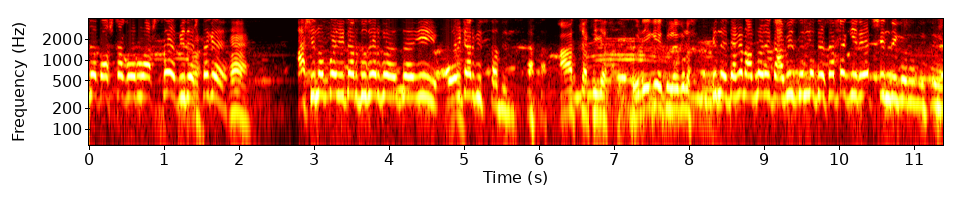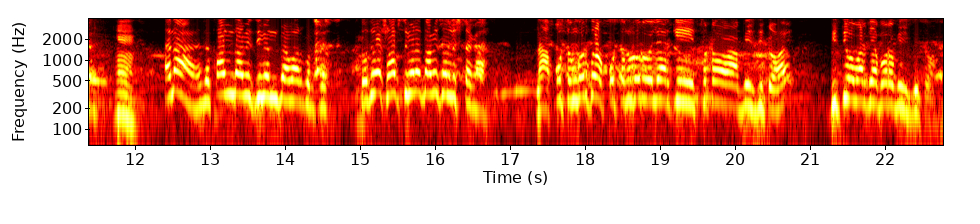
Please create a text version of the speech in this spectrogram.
যে দশটা গরু আসছে বিদেশ থেকে হ্যাঁ। আশি নব্বই লিটার দুধের যে ই ওইটার বীজটা দিন। আচ্ছা ঠিক আছে। ওইটাই গিয়ে খুলে না? কিন্তু দেখেন আপনার এই গাভীর জন্য দেশারটা কি রেট সিন্ধি গরু সিমেন্ট? হ্যাঁ। তাই না? যে কম দামি সিমেন্ট ব্যবহার করছে। যদিও সব সিমেন্টের দামই চল্লিশ টাকা। না প্রথম গরু তো প্রথম গরু হইলে আর কি ছোট বীজ দিতে হয়। দ্বিতীয়বার যে বড় বীজ দিত। হয়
